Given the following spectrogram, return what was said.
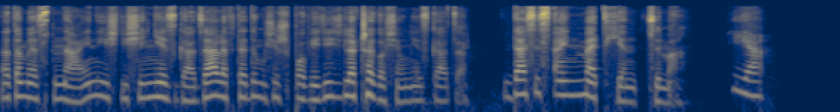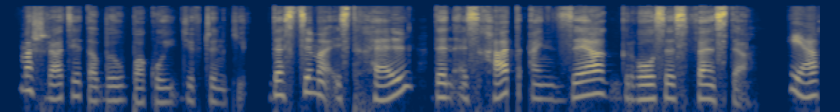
natomiast nein, jeśli się nie zgadza, ale wtedy musisz powiedzieć, dlaczego się nie zgadza. Das ist ein Mädchenzimmer. ja. Masz rację, to był pokój dziewczynki. Das Zimmer ist hell, denn es hat ein sehr großes Fenster. Ja.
